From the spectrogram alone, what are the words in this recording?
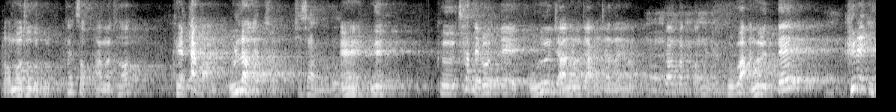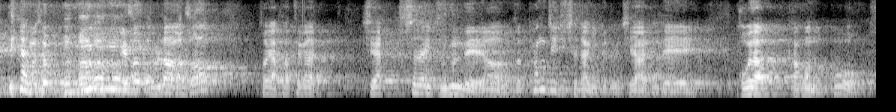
넘어져도 못- 할 수 없다면서 그냥 딱 올라갔죠. 기상으로. 예, 근데 그 차 내려올 때 오는지 안 오는지 알잖아요. 네. 깜빡깜빡. 그거 안 올 때, 네. 그래, 이때 하면서 웅웅 해서 올라가서 저희 아파트가 지하 주차장이 두 군데예요. 그래서 평지 주차장이거든요. 지하인데 거기다 박아 놓고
